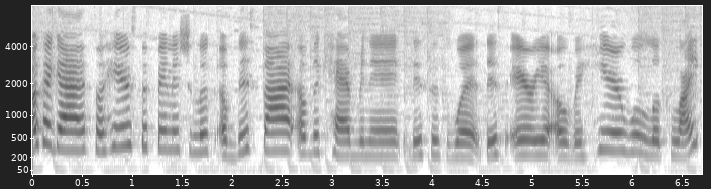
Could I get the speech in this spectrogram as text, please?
Okay guys, so here's the finished look of this side of the cabinet. This is what this area over here will look like.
